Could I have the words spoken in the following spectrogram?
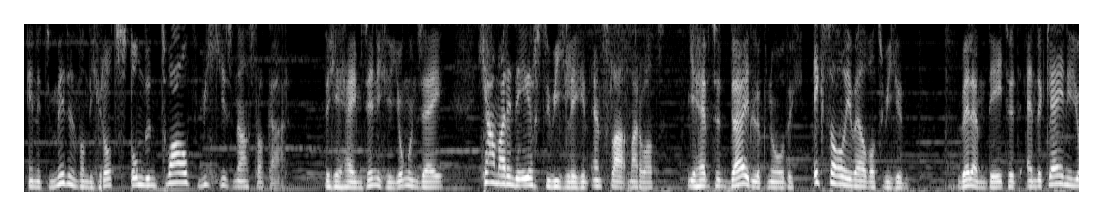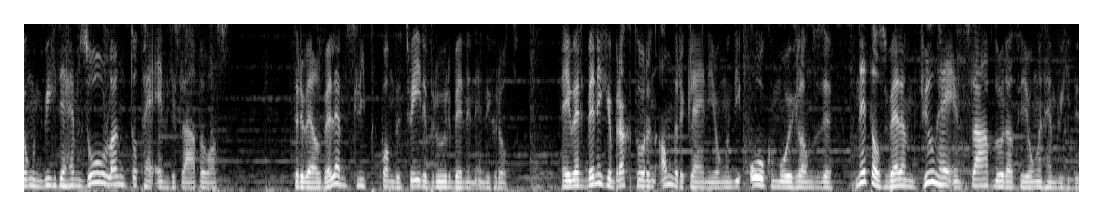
in het midden van die grot stonden twaalf wiegjes naast elkaar. De geheimzinnige jongen zei: Ga maar in de eerste wieg liggen en slaap maar wat. Je hebt het duidelijk nodig. Ik zal je wel wat wiegen. Willem deed het en de kleine jongen wiegde hem zo lang tot hij ingeslapen was. Terwijl Willem sliep, kwam de tweede broer binnen in de grot. Hij werd binnengebracht door een andere kleine jongen die ook mooi glansde. Net als Willem viel hij in slaap doordat de jongen hem wiegde.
